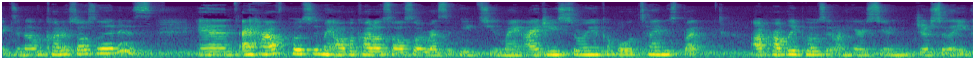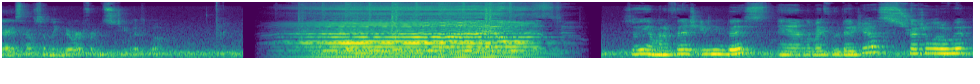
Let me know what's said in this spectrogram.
eggs and avocado salsa it is. And I have posted my avocado salsa recipe to my IG story a couple of times, but I'll probably post it on here soon just so that you guys have something to reference to as well. So yeah, I'm gonna finish eating this and let my food digest, stretch a little bit,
